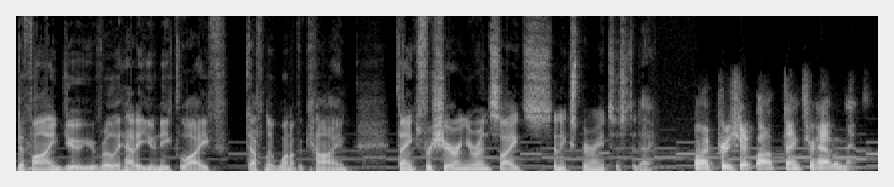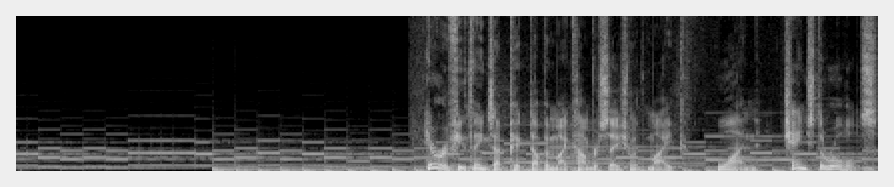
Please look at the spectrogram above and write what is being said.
defined you. You've really had a unique life, definitely one of a kind. Thanks for sharing your insights and experiences today. I appreciate it, Bob. Thanks for having me. Here are a few things I picked up in my conversation with Mike. One, change the rules.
